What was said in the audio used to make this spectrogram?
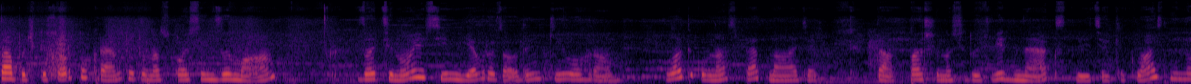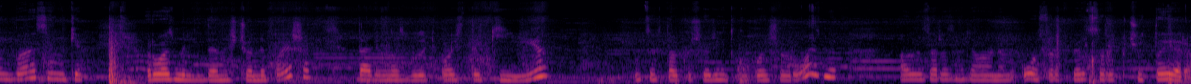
Тапочки сорту крем. Тут у нас осінь зима. За ціною 7 євро за 1 кілограм. Лотику у нас 15. Так, перші у нас ідуть від Next. Дивіться, які класні, новесенькі. Розмір ніде ніщо не пише. Далі у нас будуть ось такі. У цих також рідко пише розмір. Але зараз глянемо. О, 45-44.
